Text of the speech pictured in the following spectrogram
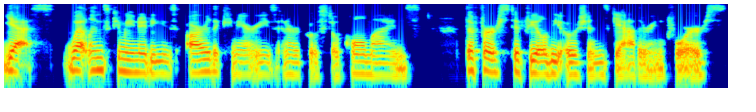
Yes, wetlands communities are the canaries in our coastal coal mines, the first to feel the ocean's gathering force.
